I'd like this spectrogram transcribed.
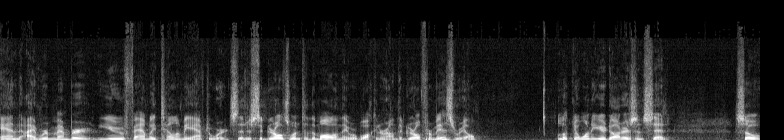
And I remember your family telling me afterwards that as the girls went to the mall and they were walking around, the girl from Israel looked at one of your daughters and said, So,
